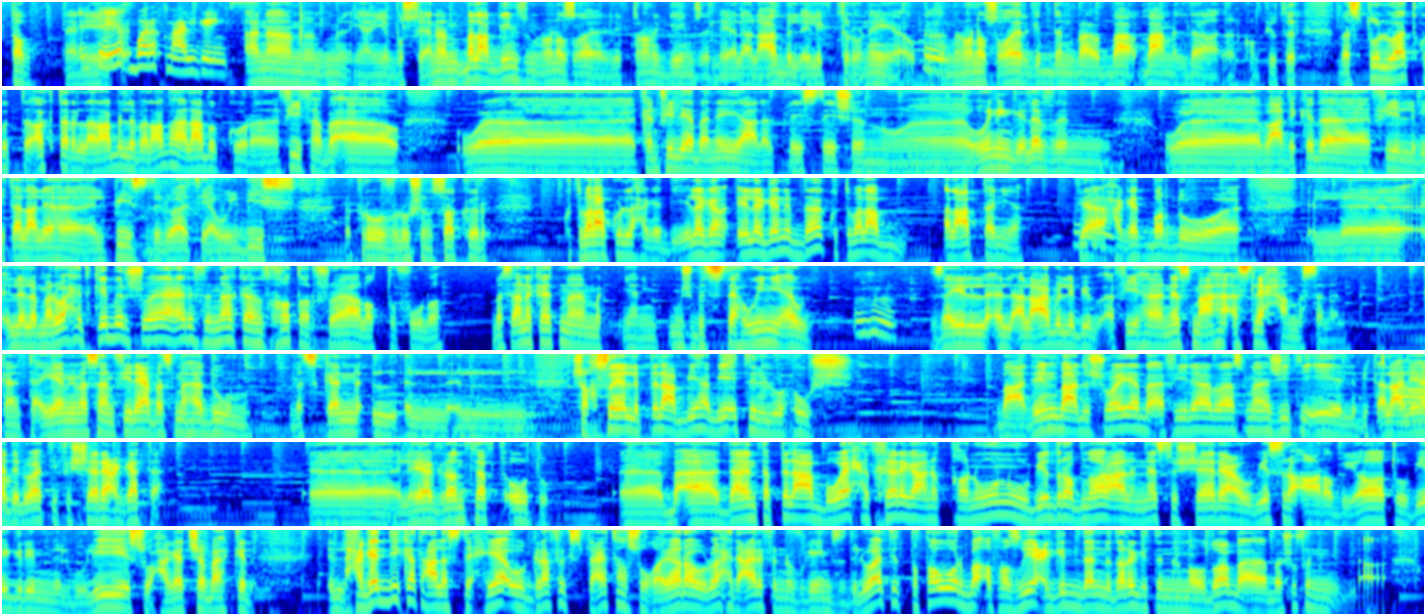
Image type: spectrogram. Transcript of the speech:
طبعا انت إيه يعني أخبارك مع ال games؟ أنا يعني بصي أنا بلعب games من وأنا صغير electronic games اللي هي الالعاب الالكترونية أو كده. من وأنا صغير جدا بعمل ده على الكمبيوتر. بس طول الوقت كنت أكتر الالعاب اللي بلعبها العاب الكورة فيفا بقى وكان في اليابانية على البلاي ستيشن و Winning 11 وبعد كده في اللي بيتقال عليها ال PES دلوقتي أو ال PES Pro Evolution Soccer كنت بلعب كل الحاجات دي. إلى جانب ده كنت بلعب ألعاب تانية. فيها. حاجات برضو اللي لما الواحد كبر شوية عرف إنها كانت خطر شوية على الطفولة. بس أنا كانت ما يعني مش بتستهويني قوي. زي ال- الألعاب اللي بيبقى فيها ناس معاها أسلحة مثلا. كانت أيامي مثلا في لعبة اسمها دوم. بس كان ال ال الشخصية اللي بتلعب بيها بيقتل الوحوش. بعدين بعد شوية بقى في لعبة اسمها GTA اللي بيتقال عليها آه. دلوقتي في الشارع جتا آه اللي هي Grand Theft Auto بقى ده انت بتلعب بواحد خارج عن القانون وبيضرب نار على الناس في الشارع وبيسرق عربيات وبيجري من البوليس وحاجات شبه كده. الحاجات دي كانت على استحياء وال graphics بتاعتها صغيرة والواحد عارف إنه في games دلوقتي التطور بقى فظيع جدا لدرجة إن الموضوع بقى بشوف إن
